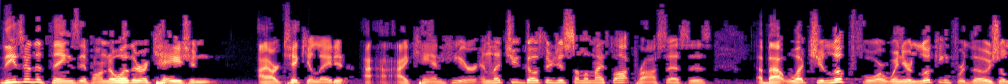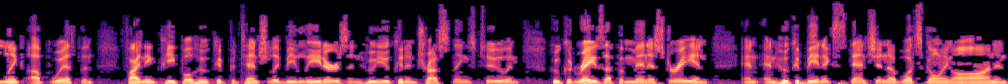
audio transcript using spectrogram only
these are the things if on no other occasion I articulate it, I, I can hear and let you go through just some of my thought processes about what you look for when you're looking for those you'll link up with and finding people who could potentially be leaders and who you can entrust things to and who could raise up a ministry and, and, and who could be an extension of what's going on. And,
